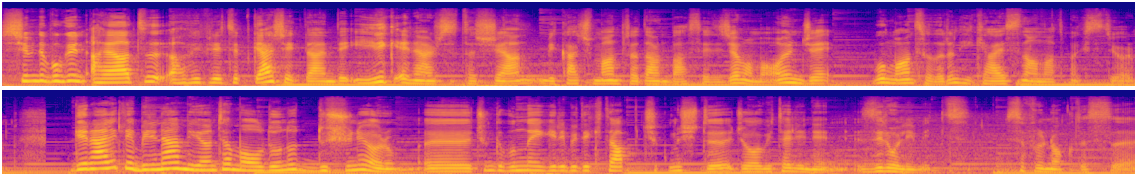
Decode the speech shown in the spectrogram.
Şimdi bugün hayatı hafifletip gerçekten de iyilik enerjisi taşıyan birkaç mantradan bahsedeceğim ama önce bu mantraların hikayesini anlatmak istiyorum. Genellikle bilinen bir yöntem olduğunu düşünüyorum. E, çünkü bununla ilgili bir de kitap çıkmıştı. Joe Vitale'nin Zero Limit, sıfır noktası,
